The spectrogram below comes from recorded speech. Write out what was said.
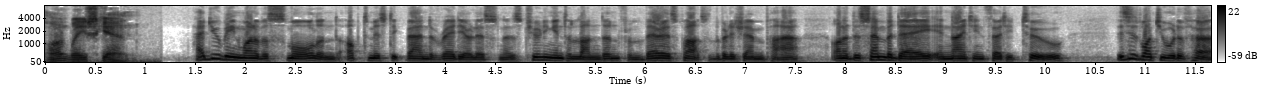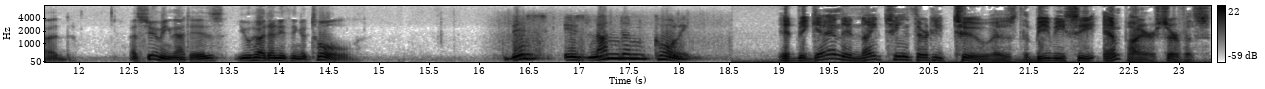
on Wavescan. Had you been one of a small and optimistic band of radio listeners tuning into London from various parts of the British Empire on a December day in 1932, this is what you would have heard. Assuming, that is, you heard anything at all. This is London Calling. It began in 1932 as the BBC Empire Service,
